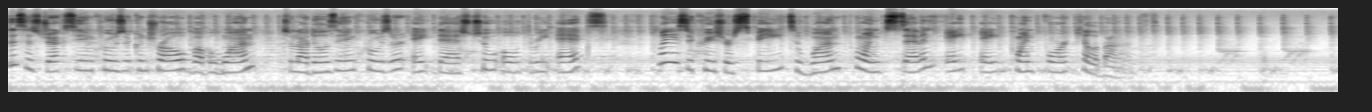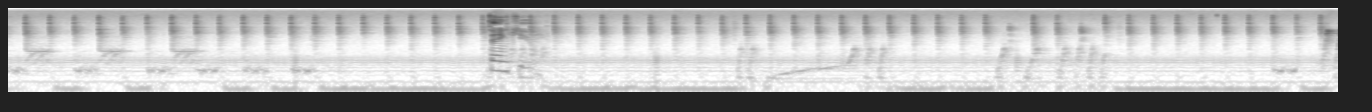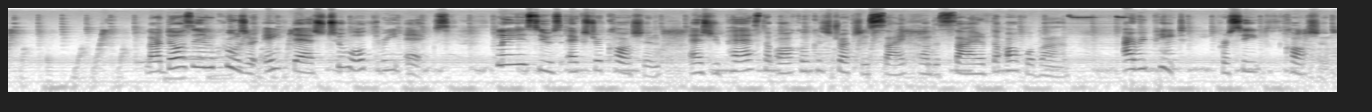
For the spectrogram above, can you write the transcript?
This is Drexian Cruiser Control Bubble 1 to Lardosian Cruiser 8-203X. Please decrease your speed to 1.788.4 kilobahn. Thank you. Lardosian Cruiser 8-203X. Please use extra caution as you pass the Aqua construction site on the side of the Aquabahn. I repeat, proceed with caution.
